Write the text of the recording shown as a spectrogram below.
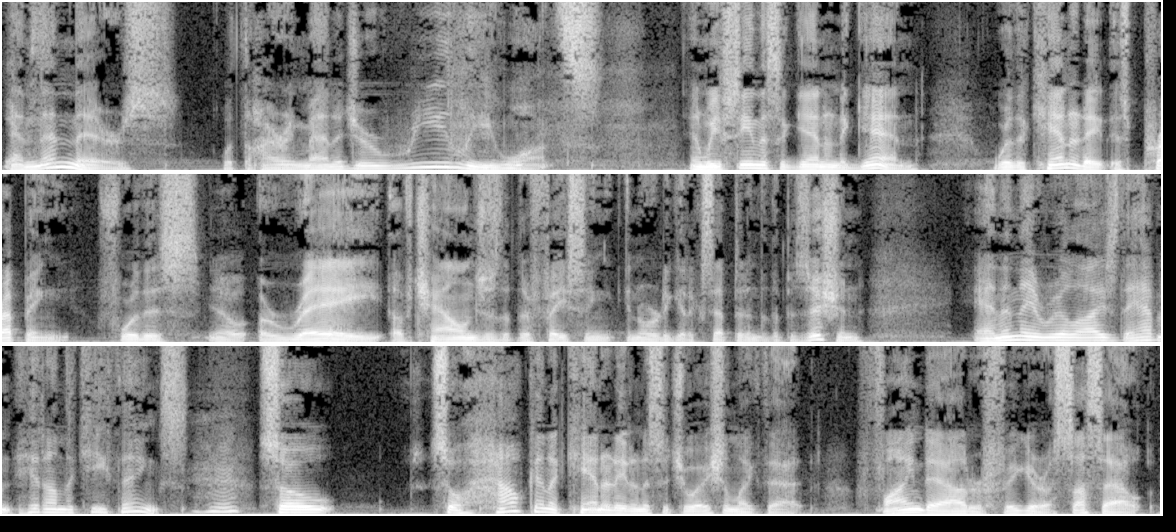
Yes. And then there's what the hiring manager really wants. And we've seen this again and again where the candidate is prepping for this you know array of challenges that they're facing in order to get accepted into the position, and then they realize they haven't hit on the key things. Mm-hmm. So, so how can a candidate in a situation like that find out or figure or suss out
